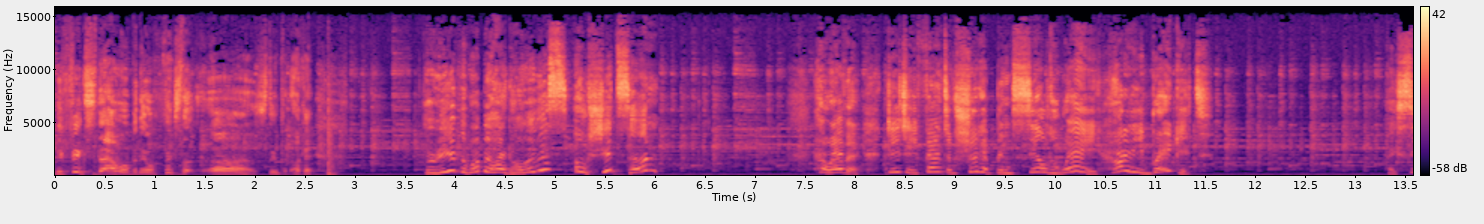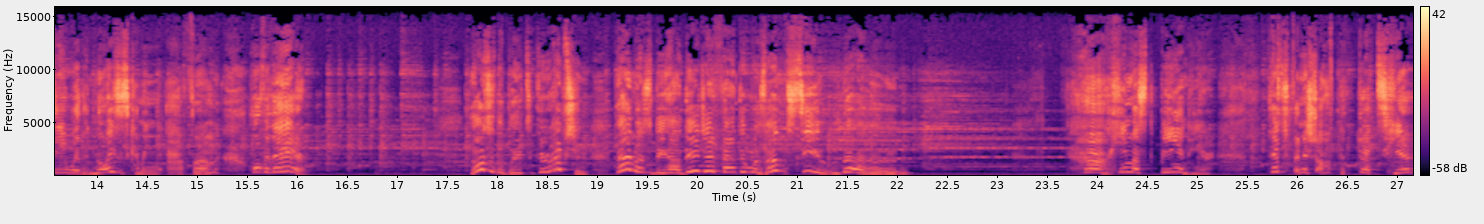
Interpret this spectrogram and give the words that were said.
They fixed that one, but they don't fix the. Ah, stupid. Okay. Are you the one behind all of this? Oh shit, son. However, DJ Phantom should have been sealed away. How did he break it? I see where the noise is coming from. Over there. Those are the blades of corruption. That must be how DJ Phantom was unsealed. Ah, he must be in here. Let's finish off the threats here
